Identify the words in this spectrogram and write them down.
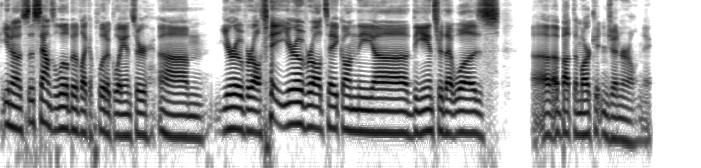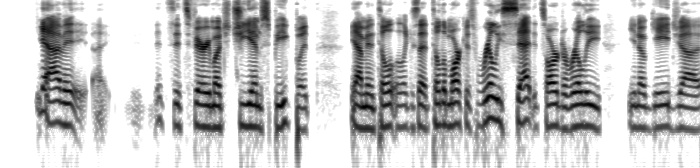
You know, this sounds a little bit of like a political answer. Um, your overall take, your overall take on the uh, the answer that was uh, about the market in general, Nick. Yeah, I mean, it's it's very much GM speak, but yeah, I mean, until like I said, until the market's really set, it's hard to really you know gauge uh,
